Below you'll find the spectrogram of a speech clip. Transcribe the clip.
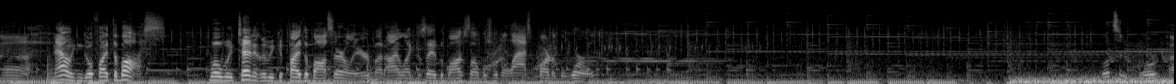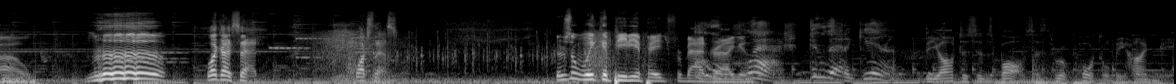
Uh, Now we can go fight the boss. Well, we technically we could fight the boss earlier, but I like to say the boss levels were the last part of the world. what's an or? Oh. Like I said, watch this. There's a Wikipedia page for Bad Oh, Dragon. Flash, do that again. The artisan's boss is through a portal behind me.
